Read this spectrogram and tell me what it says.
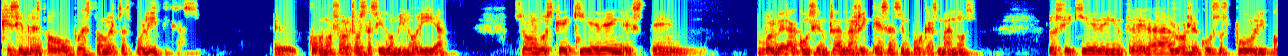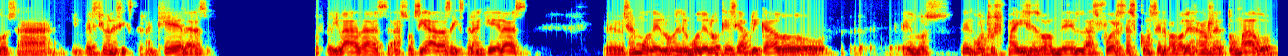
que siempre ha estado opuesto a nuestras políticas. Eh, con nosotros ha sido minoría, son los que quieren este, volver a concentrar las riquezas en pocas manos, los que quieren entregar los recursos públicos a inversiones extranjeras, privadas, asociadas, extranjeras. Eh, es el modelo, es el modelo que se ha aplicado eh, en, los, en otros países donde las fuerzas conservadoras han retomado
